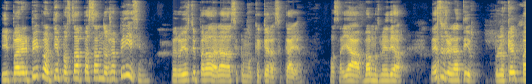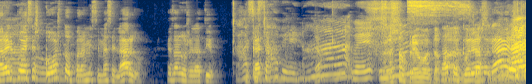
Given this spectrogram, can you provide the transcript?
Y para el Pipo el tiempo está pasando rapidísimo. Pero yo estoy parado al lado así como que qué hora se calla. O sea, ya vamos media hora. Eso es relativo. Por lo que para él puede ser Ah, corto, para mí se me hace largo. Es algo relativo. Ah, ¿Me sí cacha? sabe. Ah, ve. Esa mm. pregunta para Dato curioso. Ay, ay,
